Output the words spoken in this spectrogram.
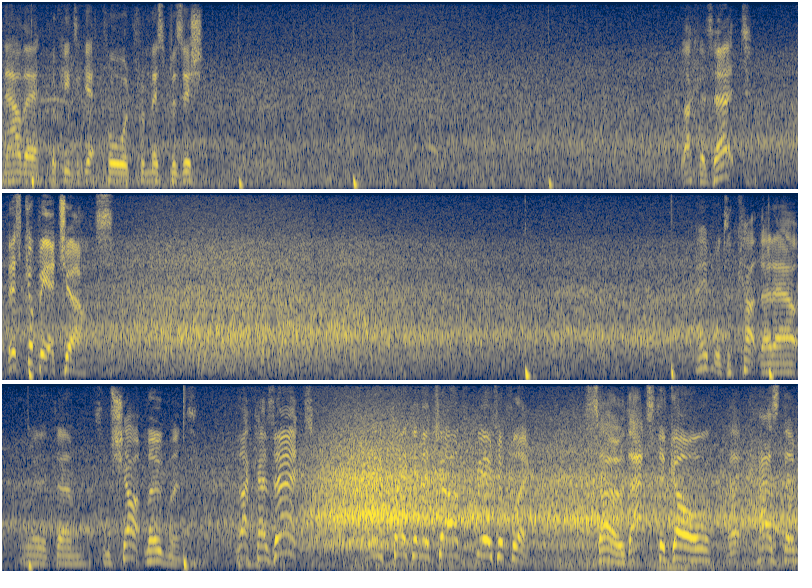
Now they're looking to get forward from this position. Lacazette. This could be a chance. Able to cut that out with um, some sharp movement. Lacazette! He's taken the chance beautifully. So that's the goal that has them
